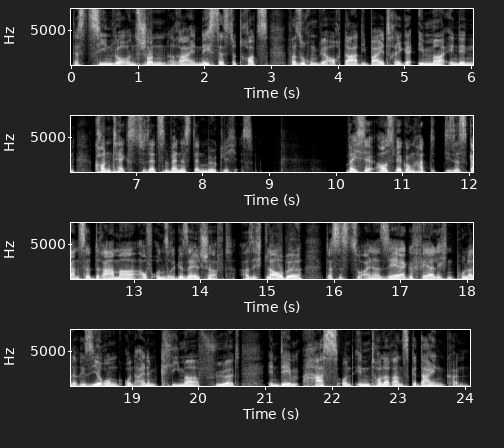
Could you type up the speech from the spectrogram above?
Das ziehen wir uns schon rein. Nichtsdestotrotz versuchen wir auch da die Beiträge immer in den Kontext zu setzen, wenn es denn möglich ist. Welche Auswirkungen hat dieses ganze Drama auf unsere Gesellschaft? Also ich glaube, dass es zu einer sehr gefährlichen Polarisierung und einem Klima führt, in dem Hass und Intoleranz gedeihen können.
